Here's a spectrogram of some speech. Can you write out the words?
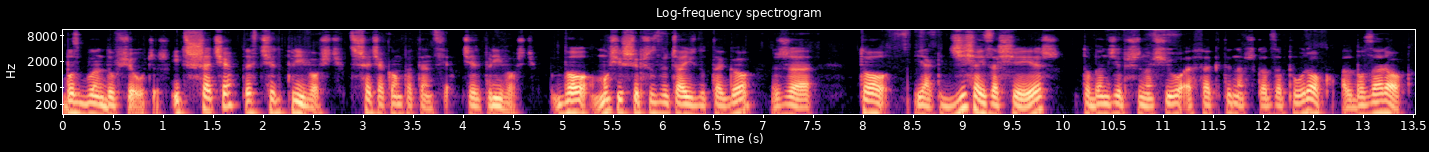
bo z błędów się uczysz. I trzecie, to jest cierpliwość. Trzecia kompetencja. Cierpliwość. Bo musisz się przyzwyczaić do tego, że to, jak dzisiaj zasiejesz, to będzie przynosiło efekty na przykład za pół roku albo za rok.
